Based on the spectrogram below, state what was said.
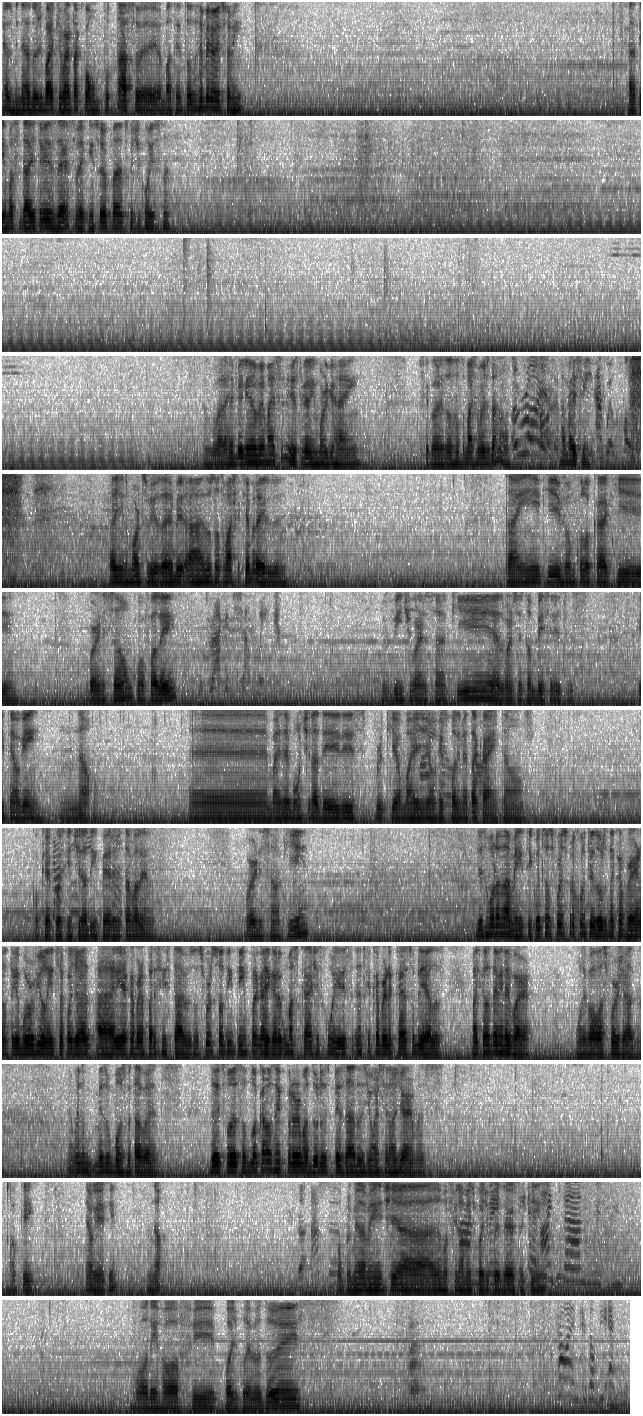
É, os mineradores de Barquivar tá como? Putaço, velho. Batendo todas as rebeliões pra mim. Os caras têm uma cidade e três exércitos, velho. Quem sou eu pra discutir com isso, né? Agora a rebelião vem mais sinistra ali em Morgheim, hein? Acho que agora a resolução automática não vai ajudar não. Ah, vai sim. Tadinho dos mortos-vivos, a, resolução automática quebra eles, velho. Tá, Henrique, vamos colocar aqui guarnição, como eu falei. shall wake. 20 guarnição aqui. As guarnições estão bem sinistras. Aqui tem alguém? Não. É, mas é bom tirar deles porque é uma região que eles podem me atacar, então. Qualquer coisa que a gente tirar do Império já tá valendo. Guarnição aqui. Desmoronamento. Enquanto suas forças procuram tesouros na caverna, um tremor violento sacode a- área e a caverna parece instável. Suas forças só têm tempo para carregar algumas caixas com eles antes que a caverna caia sobre elas. Mas o que elas devem levar? Vão levar o aço forjado. É o mesmo- bônus que eu tava antes. Durante a exploração do local, você recuperou armaduras pesadas de um arsenal de armas. Ok. Tem alguém aqui? Não. Bom, primeiramente a Ama finalmente pode ir pro exército aqui. O Aldenhoff pode ir pro level 2. Time is of the essence.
